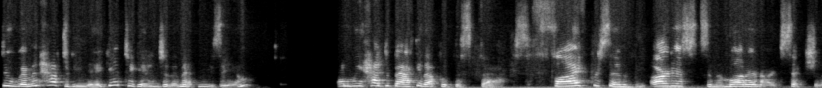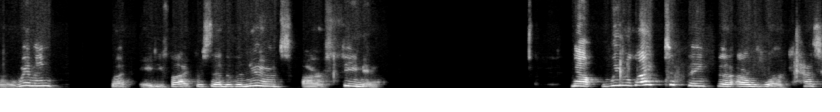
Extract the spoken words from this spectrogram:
Do women have to be naked to get into the Met Museum? And we had to back it up with this facts 5% of the artists in the modern art section are women, but 85% of the nudes are female. Now, we like to think that our work has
